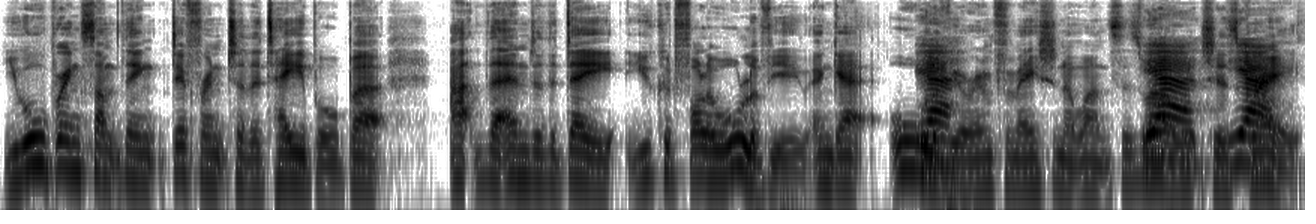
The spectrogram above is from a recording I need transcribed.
you all bring something different to the table. But at the end of the day you could follow all of you and get all yeah. of your information at once as well yeah, which is yeah. great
